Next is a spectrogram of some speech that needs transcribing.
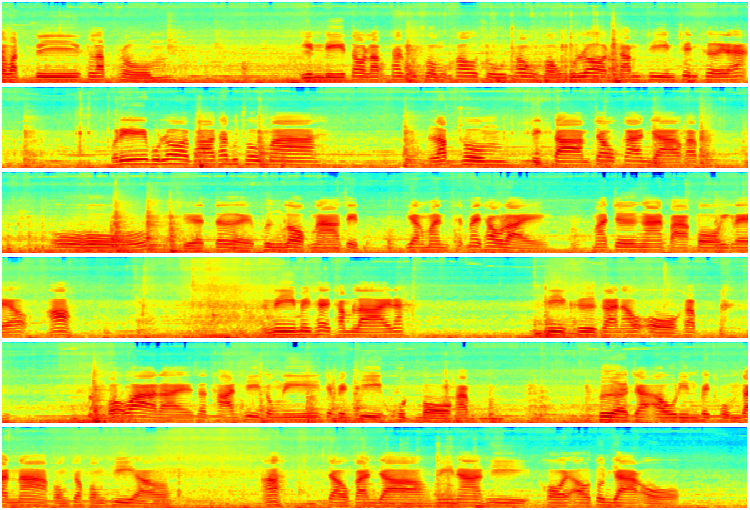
สวัสดีครับผม ยินดีต้อนรับท่านผู้ชมเข้าสู่ช่องของบุญรอดดำทีมเช่นเคยนะฮะวันนี้บุญรอดพาท่านผู้ชมมา รับชมติดตามเจ้าก้านยาวครับ โอ้โห เสียเต้ยพึ่งลอกนาเสร็จยังมันไม่เท่าไหร่ มาเจองานปากบ่ออีกแล้วอ้าวนี่ไม่ใช่ทำลายนะ นี่คือการเอาออกครับ เพราะว่าอะไรสถานที่ตรงนี้จะเป็นที่ขุดบ่อครับ เพื่อจะเอาดินไปถมด้านหน้าของเจ้าของที่เอาอะเจ้าการยาวมีหน้าที่คอยเอาต้นยางออก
